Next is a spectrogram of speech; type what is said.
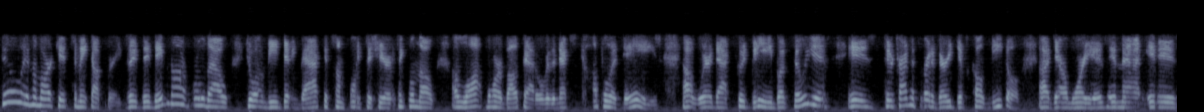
still in the market to make upgrades. They, they, they've not ruled out Joel Embiid getting back at some point this year. I think we'll know a lot more about that over the next couple of days, uh, where that could be. But Philly is is they're trying to thread a very difficult needle. Uh, Daryl Morey is in that it is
